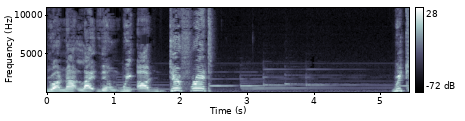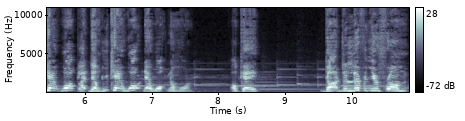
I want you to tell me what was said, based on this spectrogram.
You are not like them. We are different. We can't walk like them. You can't walk that walk no more. Okay? God delivered you from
